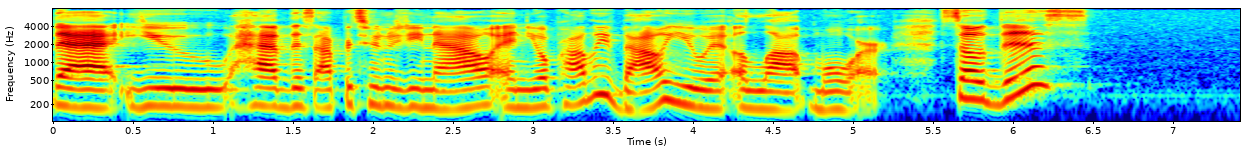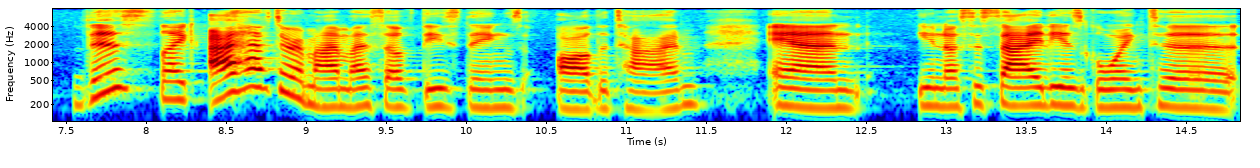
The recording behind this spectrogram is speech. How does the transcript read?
that you have this opportunity now, and you'll probably value it a lot more. So, this this like I have to remind myself these things all the time. And you know society is going to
